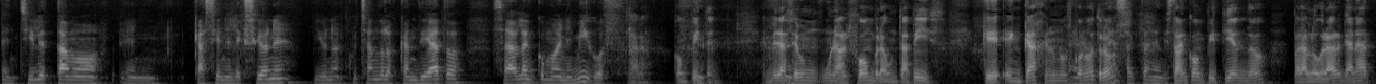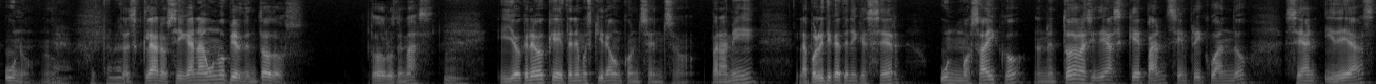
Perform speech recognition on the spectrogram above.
en Chile estamos en, casi en elecciones y uno escuchando a los candidatos se hablan como enemigos. Claro, compiten. en vez de hacer una alfombra, un tapiz que encajen unos con eh, otros, están compitiendo para lograr ganar uno. Eh, Entonces, claro, si gana uno, pierden todos todos los demás. Mm. Y yo creo que tenemos que ir a un consenso. Para mí, la política tiene que ser un mosaico donde todas las ideas quepan siempre y cuando sean ideas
